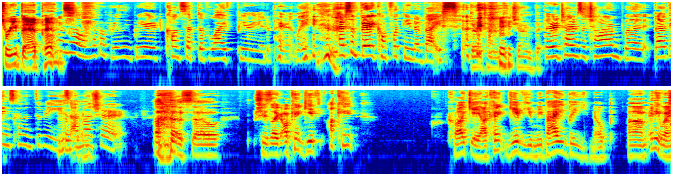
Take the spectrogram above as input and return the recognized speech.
Three bad I don't pens. know. I have a really weird concept of life. Period. Apparently, I have some very conflicting advice. third time's a charm but Third time's a charm, but bad things come in threes. I'm not sure. Uh, so she's like, I can't give, you, I can't. Crikey, I can't give you me baby. Nope. Um. Anyway,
